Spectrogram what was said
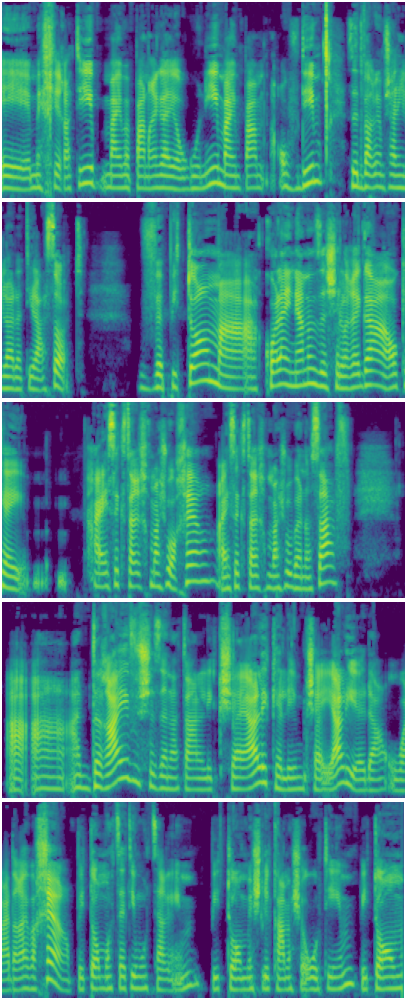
המכירתי? מה עם הפן רגע הארגוני? מה עם הפן עובדים? זה דברים שאני לא ידעתי לעשות. ופתאום כל העניין הזה של רגע, אוקיי, העסק צריך משהו אחר, העסק צריך משהו בנוסף. הדרייב שזה נתן לי כשהיה לי כלים, כשהיה לי ידע, הוא היה דרייב אחר. פתאום הוצאתי מוצרים, פתאום יש לי כמה שירותים, פתאום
